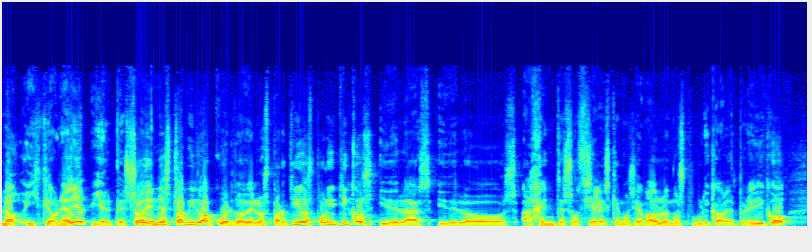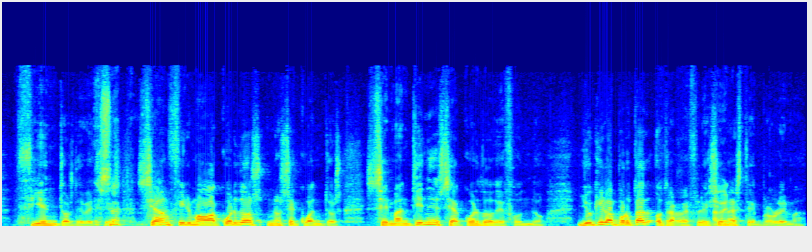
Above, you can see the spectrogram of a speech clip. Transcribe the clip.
No, Izquierda Unida y el PSOE. En esto ha habido acuerdo de los partidos políticos y de, las, y de los agentes sociales que hemos llamado, lo hemos publicado en el periódico cientos de veces. Exacto. Se han firmado acuerdos, no sé cuántos. Se mantiene ese acuerdo de fondo. Yo quiero aportar otra reflexión a, este problema.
